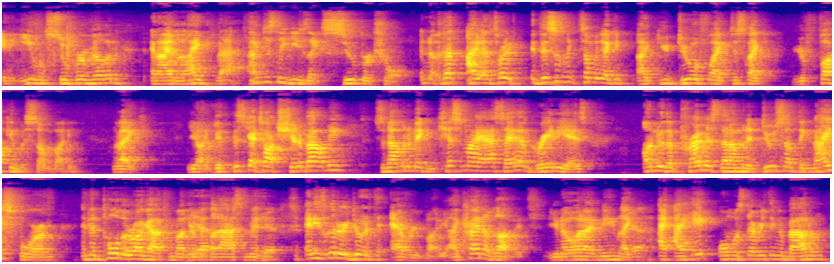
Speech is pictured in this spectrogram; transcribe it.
an evil supervillain, and I like that. I just think he's like super troll. No, that I, that's right. This is like something I can like you do if like just like you're fucking with somebody. Like you know, like this guy talks shit about me, so now I'm gonna make him kiss my ass, say how great he is, under the premise that I'm gonna do something nice for him, and then pull the rug out from under him Yeah. at the last minute. And he's literally doing it to everybody. I kind of love it. You know what I mean? Like Yeah. I, I hate almost everything about him.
